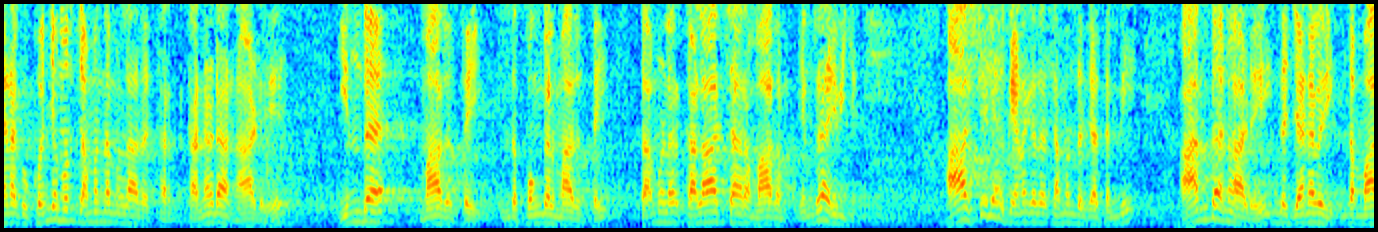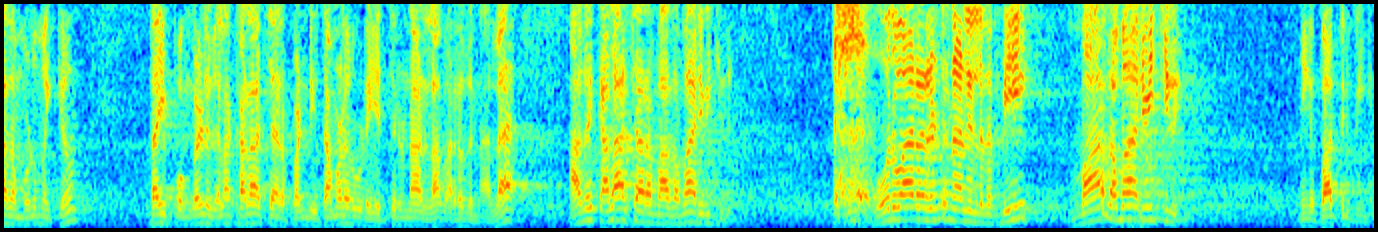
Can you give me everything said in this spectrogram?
எனக்கு கொஞ்சமும் சம்பந்தம் இல்லாத கன்னடா நாடு இந்த மாதத்தை இந்த பொங்கல் மாதத்தை தமிழர் கலாச்சார மாதம் என்று அறிவிக்குது. ஆஸ்திரேலியாவுக்கு எனக்கு அதை சம்மந்தம் இருக்கா தம்பி? அந்த நாடு இந்த ஜனவரி இந்த மாதம் முழுமைக்கும் தைப்பொங்கல் இதெல்லாம் கலாச்சார பண்டி தமிழருடைய திருநாள்லாம் வர்றதுனால அது கலாச்சார மாதமாக அறிவிக்குது. ஒரு வாரம் ரெண்டு நாள் இல்லை தம்பி மாதமாக அறிவிக்குது. நீங்கள் பார்த்துருப்பீங்க.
